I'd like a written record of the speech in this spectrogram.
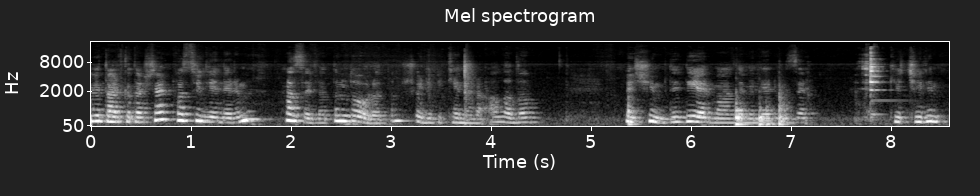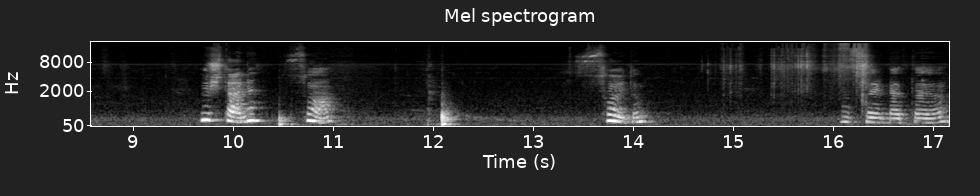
Evet arkadaşlar fasulyelerimi hazırladım, doğradım. Şöyle bir kenara alalım. Ve şimdi diğer malzemelerimize geçelim. 3 tane soğan soydum. Hazırladım.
